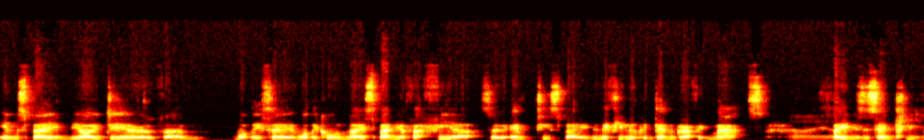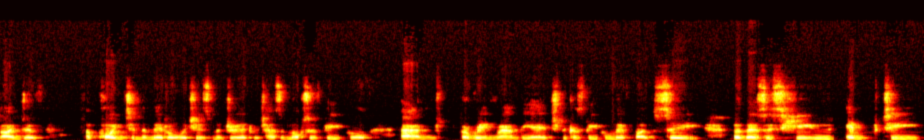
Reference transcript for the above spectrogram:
in Spain. The idea of um, what they say, what they call La España vacía, so empty Spain. And if you look at demographic maps, Oh, yeah. Spain is essentially kind of a point in the middle, which is Madrid, which has a lot of people, and a ring round the edge because people live by the sea. But there's this huge, empty,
